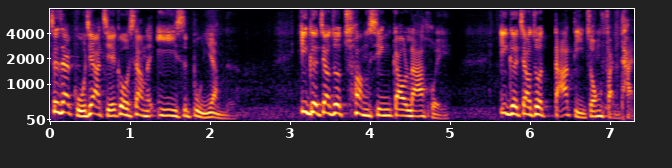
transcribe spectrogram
这在股价结构上的意义是不一样的，一个叫做创新高拉回，一个叫做打底中反弹，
